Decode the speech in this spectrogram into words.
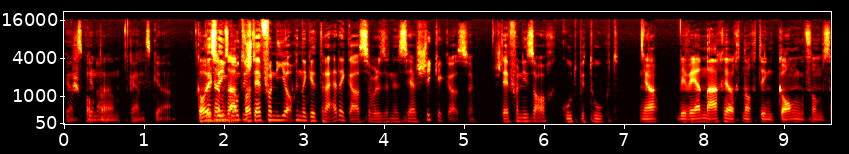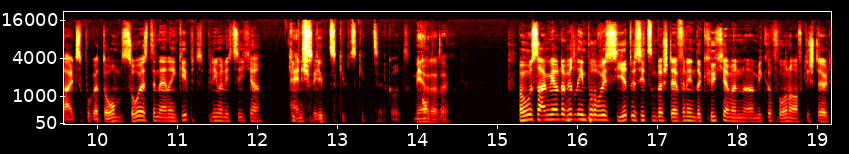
ganz spontan. genau. Ganz genau. Gold Deswegen wohnt die Stefanie auch in der Getreidegasse, weil es eine sehr schicke Gasse. Stefanie ist auch gut betucht. Ja, wir werden nachher auch noch den Gong vom Salzburger Dom, so es denn einen gibt, bin ich mir nicht sicher, einspielen. gibt's, gibt's, gibt's, ja. Gut. Mehrere. Man muss sagen, wir haben da ein bisschen improvisiert. Wir sitzen bei Stefan in der Küche, haben ein Mikrofon aufgestellt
